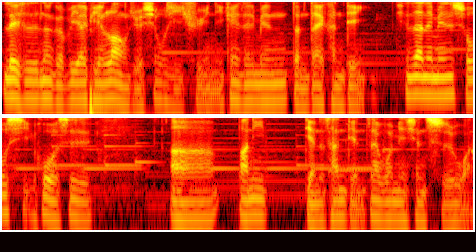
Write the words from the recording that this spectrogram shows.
类似那个 VIP lounge 休息区，你可以在那边等待看电影，先在那边休息，或者是啊，把你点的餐点在外面先吃完。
